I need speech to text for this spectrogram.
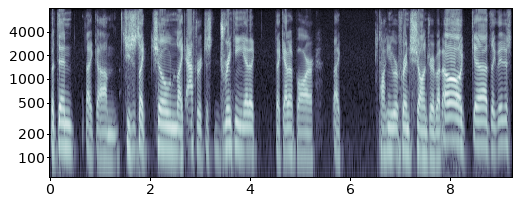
But then like um, she's just like shown like after just drinking at a like at a bar, like talking to her friend Chandra about oh god, like they just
